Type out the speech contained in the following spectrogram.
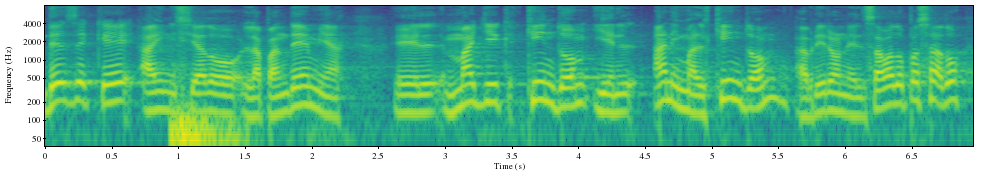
desde que ha iniciado la pandemia. El Magic Kingdom y el Animal Kingdom abrieron el sábado pasado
